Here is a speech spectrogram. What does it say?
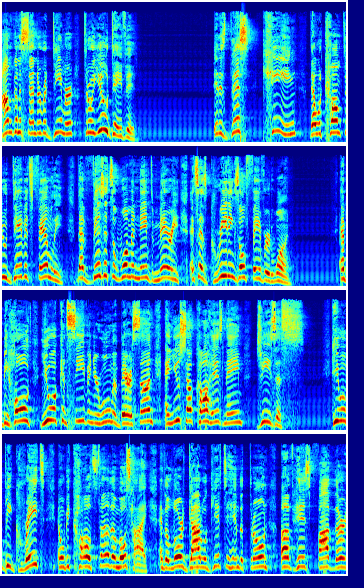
I'm going to send a redeemer through you, David. It is this king that would come through David's family that visits a woman named Mary and says, Greetings, O favored one. And behold, you will conceive in your womb and bear a son, and you shall call his name Jesus. He will be great and will be called Son of the Most High, and the Lord God will give to him the throne of his father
